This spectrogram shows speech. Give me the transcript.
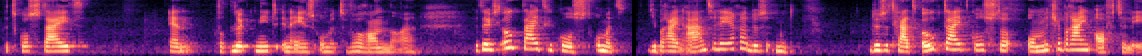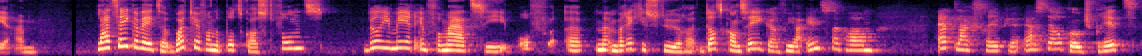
het kost tijd en dat lukt niet ineens om het te veranderen. Het heeft ook tijd gekost om het je brein aan te leren. Dus het, moet, dus het gaat ook tijd kosten om het je brein af te leren. Laat zeker weten wat jij van de podcast vond. Wil je meer informatie of uh, me een berichtje sturen? Dat kan zeker via Instagram. herstelcoachbrit.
